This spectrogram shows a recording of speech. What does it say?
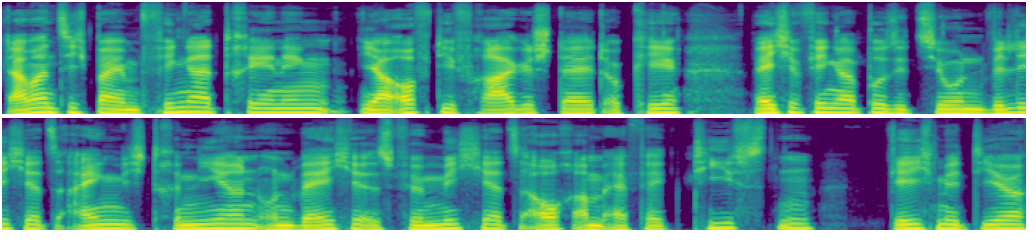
Da man sich beim Fingertraining ja oft die Frage stellt, okay, welche Fingerposition will ich jetzt eigentlich trainieren und welche ist für mich jetzt auch am effektivsten, gehe ich mit dir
